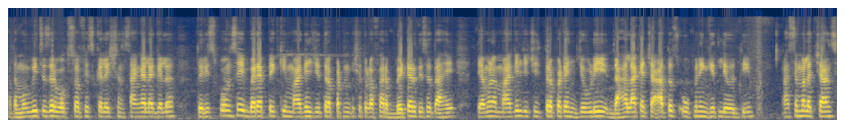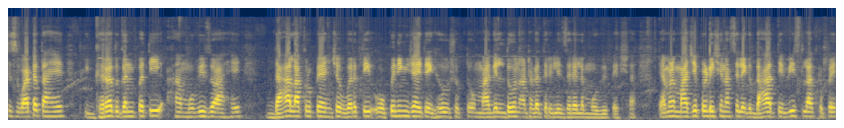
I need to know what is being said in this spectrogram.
आता मूवीचं जर बॉक्स ऑफिस कलेक्शन सांगायला गेलं तर रिस्पॉन्सही बऱ्यापैकी मागील चित्रपटांपेक्षा थोडाफार बेटर दिसत आहे. त्यामुळे मागील जे चित्रपटांनी जेवढी दहा लाखाच्या आतच ओपनिंग घेतली होती असे मला चान्सेस वाटत आहे की घरात गणपती हा मूवी जो आहे दहा लाख रुपयांच्या वरती ओपनिंग जे आहे ते घेऊ शकतो मागील दोन आठवड्यात रिलीज झालेल्या मूवीपेक्षा त्यामुळे माझे प्रडिशन असेल एक दहा ते वीस लाख रुपये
